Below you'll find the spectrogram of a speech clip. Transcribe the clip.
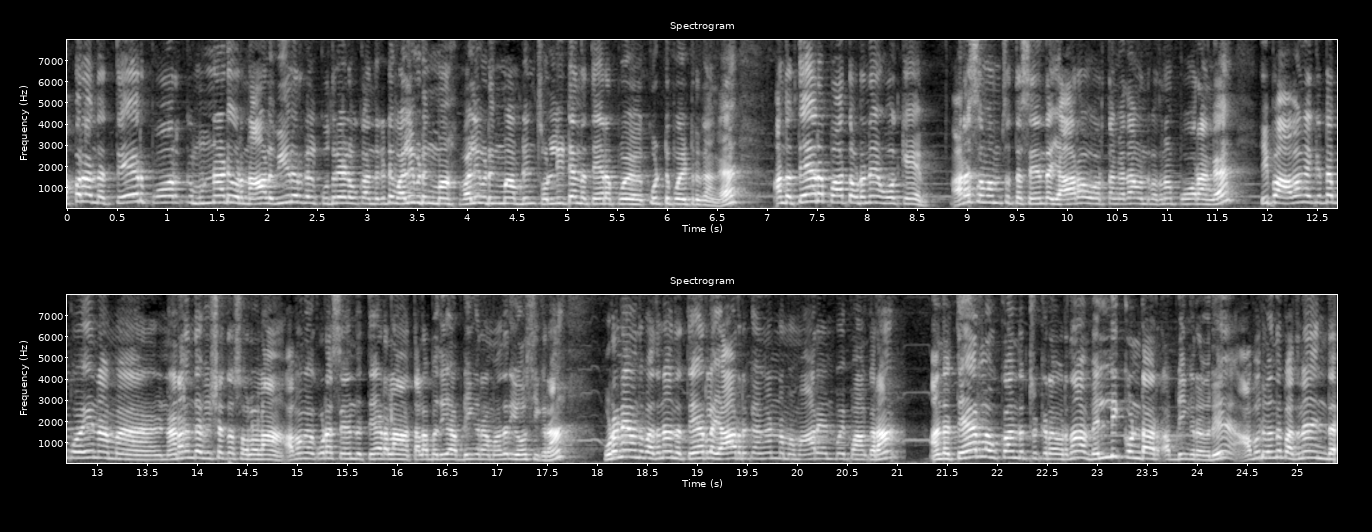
அப்புறம் அந்த தேர் போகிறதுக்கு முன்னாடி ஒரு நாலு வீரர்கள் குதிரையில் உட்காந்துக்கிட்டு வழி விடுங்கம்மா வழி விடுங்கம்மா அப்படின்னு சொல்லிட்டு அந்த தேரை போய் கூட்டு போயிட்டுருக்காங்க அந்த தேரை பார்த்த உடனே ஓகே அரச வம்சத்தை சேர்ந்த யாரோ ஒருத்தங்க தான் வந்து பார்த்தோன்னா போகிறாங்க இப்போ அவங்க கிட்ட போய் நம்ம நடந்த விஷயத்த சொல்லலாம். அவங்க கூட சேர்ந்து தேடலாம் தளபதி அப்படிங்கிற மாதிரி யோசிக்கிறான். உடனே வந்து பார்த்தோன்னா அந்த தேரில் யார் இருக்காங்கன்னு நம்ம மாறேன்னு போய் பார்க்குறான். அந்த தேரில் உட்காந்துட்ருக்கிறவர் தான் வெள்ளிக்கொண்டார் அப்படிங்கிறவர். அவர் வந்து பார்த்தீங்கன்னா இந்த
